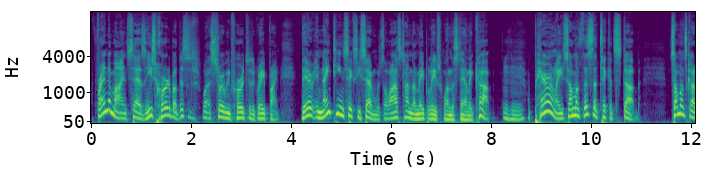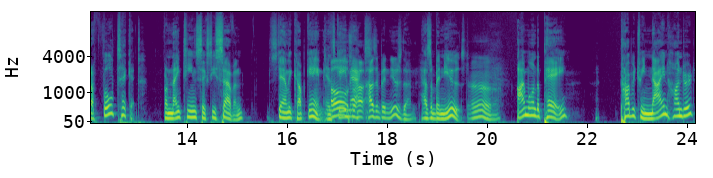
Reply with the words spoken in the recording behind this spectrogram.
a friend of mine says, and he's heard about this is a story we've heard through the grapevine. There in 1967, which was the last time the Maple Leafs won the Stanley Cup, mm-hmm. apparently someone's, this is a ticket stub. Someone's got a full ticket from 1967 Stanley Cup game. And it's oh, game so X. ha- hasn't been used then. hasn't been used. Oh. I'm willing to pay probably between nine hundred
